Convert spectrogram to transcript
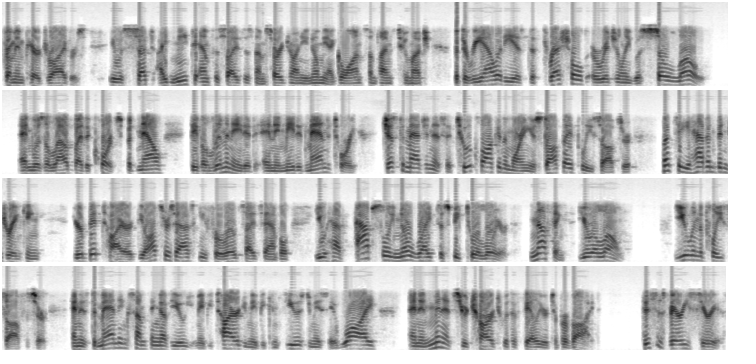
from impaired drivers. It was such, I need to emphasize this. I'm sorry, John, you know me, I go on sometimes too much. But the reality is the threshold originally was so low and was allowed by the courts, but now they've eliminated and they made it mandatory. Just imagine this at 2 o'clock in the morning, you're stopped by a police officer. Let's say you haven't been drinking, you're a bit tired, the officer's asking for a roadside sample. You have absolutely no right to speak to a lawyer. Nothing. You're alone. You and the police officer. And is demanding something of you. You may be tired, you may be confused, you may say why, and in minutes you're charged with a failure to provide. This is very serious.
